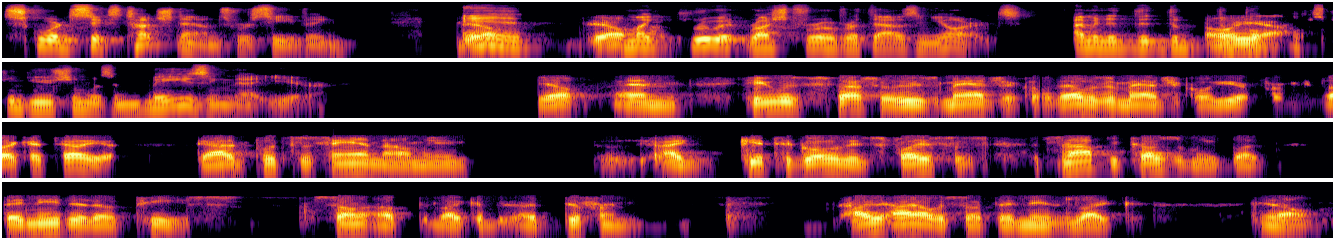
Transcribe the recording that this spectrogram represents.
scored six touchdowns receiving. Yep. And yep. Mike Pruitt rushed for over a thousand yards. I mean, the, the, oh, the yeah. distribution was amazing that year. Yep. And he was special. He was magical. That was a magical year for me. Like I tell you, God puts his hand on me. I get to go to these places. It's not because of me, but they needed a piece, some a, like a, a different. I, I always thought they needed like, you know,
